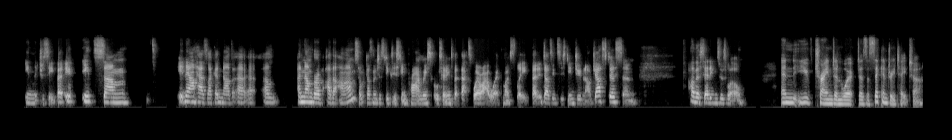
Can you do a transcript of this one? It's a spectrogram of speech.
in literacy, but it it's um it now has like another a, a, a, number of other arms so it doesn't just exist in primary school settings but that's where i work mostly. But it does exist in juvenile justice and other settings as well. And you've trained and worked as a secondary teacher.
